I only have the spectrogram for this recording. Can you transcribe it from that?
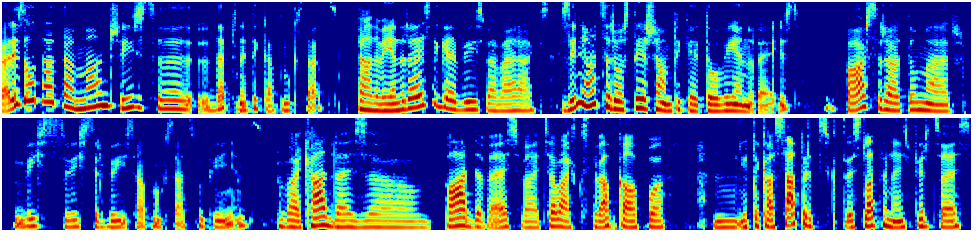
Kā rezultātā man šīs eh, darbs netika apmaksāts. Tāda viena reize tikai bijis vai vairākas? Zini, atceros tiešām tikai to vienu reizi. Pārsvarā tomēr viss, viss ir bijis apmaksāts un pieņemts. Vai kādreiz uh, pārdevējs vai cilvēks, kas tevi apkalpo, mm, ir sapratis, ka tu esi slepenais pircējs?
